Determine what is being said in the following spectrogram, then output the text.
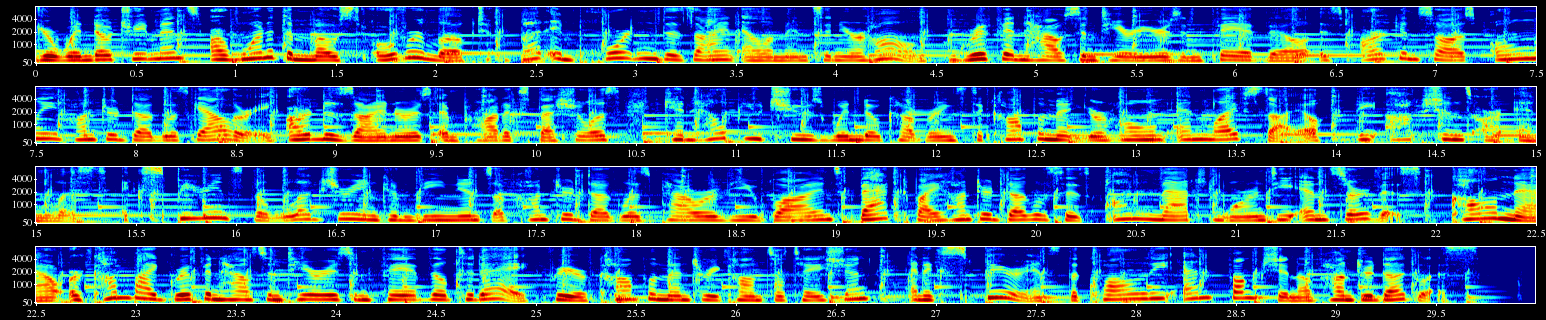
Your window treatments are one of the most overlooked but important design elements in your home. Griffin House Interiors in Fayetteville is Arkansas's only Hunter Douglas gallery. Our designers and product specialists can help you choose window coverings to complement your home and lifestyle. The options are endless. Experience the luxury and convenience of Hunter Douglas PowerView blinds backed by Hunter Douglas's unmatched warranty and service. Call now or come by Griffin House Interiors in Fayetteville today for your complimentary consultation and experience the quality and function of Hunter Douglas.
